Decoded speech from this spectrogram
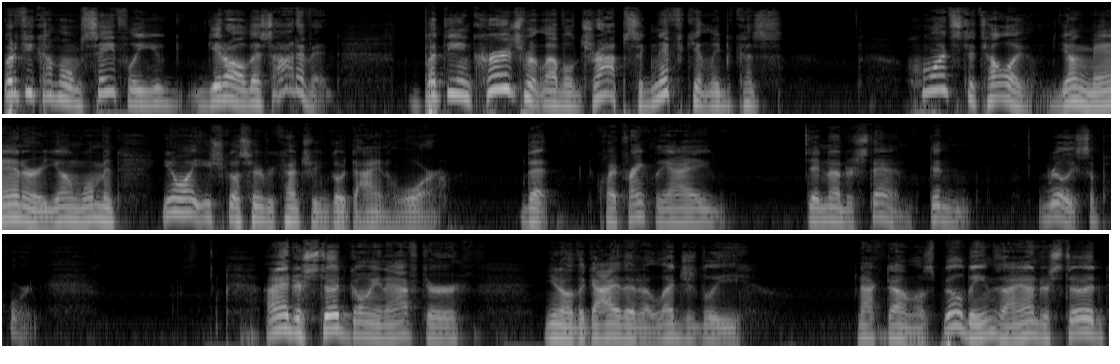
But if you come home safely, you get all this out of it. But the encouragement level drops significantly because who wants to tell a young man or a young woman, you know what, you should go serve your country and go die in a war? That, quite frankly, I didn't understand, didn't really support. I understood going after, you know, the guy that allegedly knocked down those buildings. I understood,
